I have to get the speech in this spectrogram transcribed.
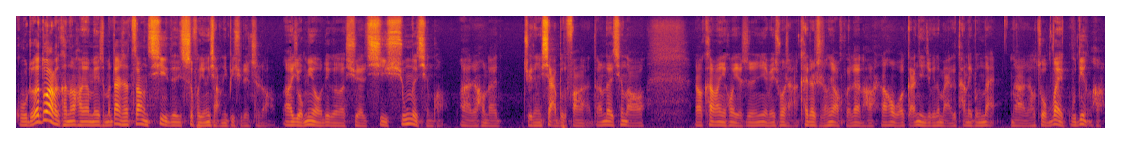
骨折断了可能好像没什么，但是脏器的是否影响，你必须得知道啊，有没有这个血气胸的情况啊，然后来决定下一步的方案。当时在青岛，然后看完以后也是人家也没说啥，开点止疼药回来了哈，然后我赶紧就给他买了个弹力绷带啊，然后做外固定哈。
